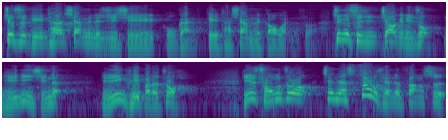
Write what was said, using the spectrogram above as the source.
就是给他下面的这些骨干，给他下面的高管就说：“这个事情交给你做，你一定行的，你一定可以把它做好。”也是从做现在授权的方式，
